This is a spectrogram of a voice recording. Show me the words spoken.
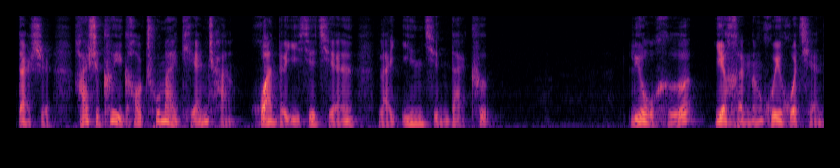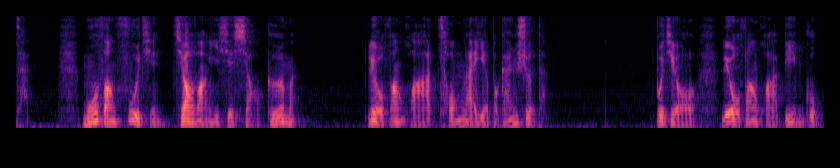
但是还是可以靠出卖田产换得一些钱来殷勤待客。柳河也很能挥霍钱财，模仿父亲交往一些小哥们儿，柳芳华从来也不干涉他。不久，柳芳华病故，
